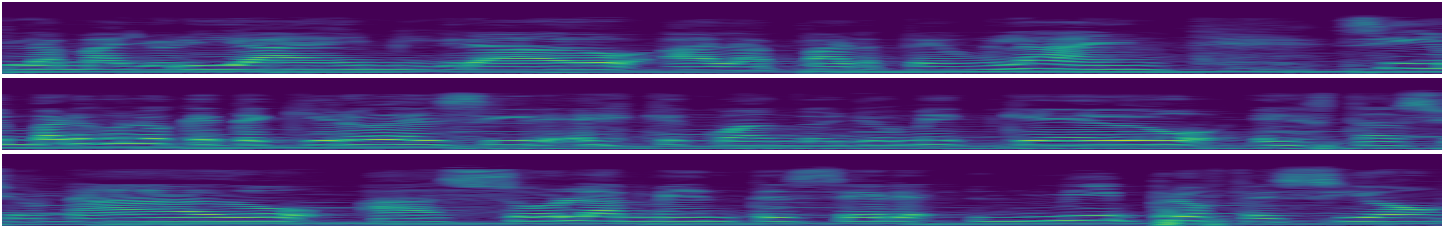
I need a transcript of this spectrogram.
la mayoría ha emigrado a la parte online. Sin embargo, lo que te quiero decir es que cuando yo me quedo estacionado a solamente ser mi profesión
